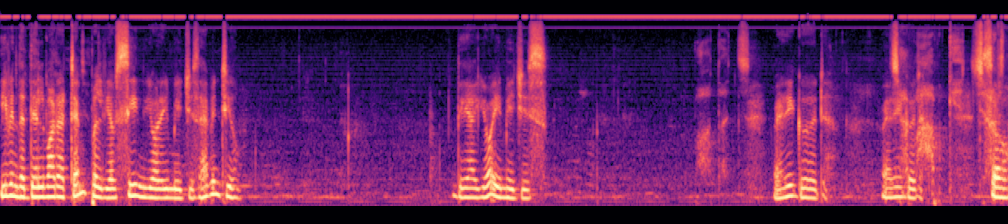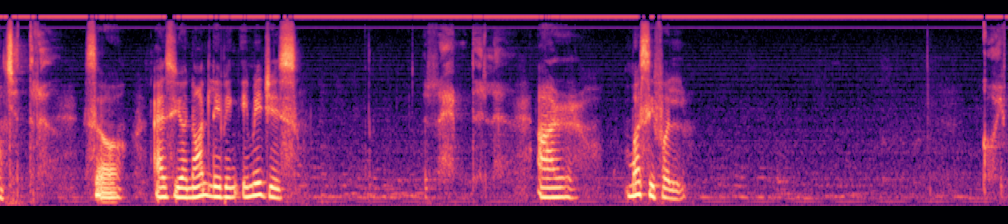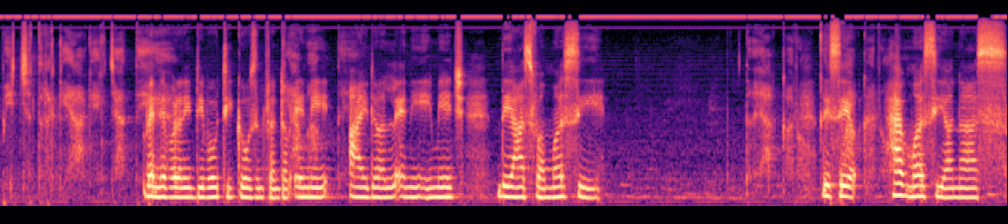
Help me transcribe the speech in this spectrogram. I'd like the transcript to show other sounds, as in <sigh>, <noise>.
Even the Dilwara temple, you have seen your images, haven't you? They are your images. Very good. Very good. So, so as your non living images are merciful, whenever any devotee goes in front of any idol, any image, they ask for mercy. They say, Have mercy on us.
